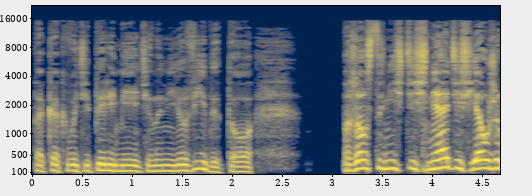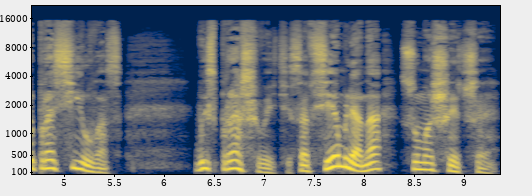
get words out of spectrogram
так как вы теперь имеете на нее виды, то... Пожалуйста, не стесняйтесь, я уже просил вас. Вы спрашиваете, совсем ли она сумасшедшая?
